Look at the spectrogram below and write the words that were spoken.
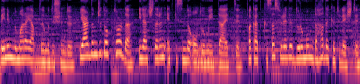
benim numara yaptığımı düşündü. Yardımcı doktor da ilaçların etkisinde olduğumu iddia etti. Fakat kısa sürede durumum daha da kötüleşti.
